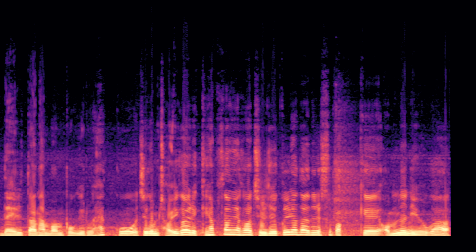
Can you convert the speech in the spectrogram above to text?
네, 일단 한번 보기로 했고 지금 저희가 이렇게 협상해서 질질 끌려다닐 수밖에 없는 이유가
